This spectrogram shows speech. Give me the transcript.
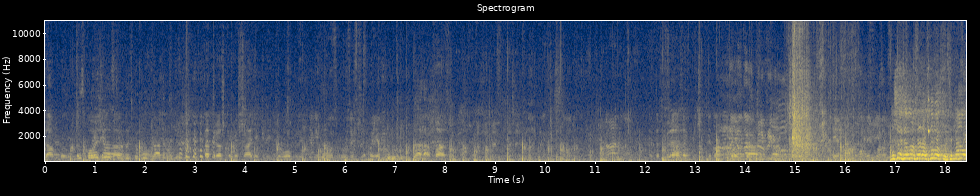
там был Ну, с пол одиннадцатого до, до полпятого идет. та трешка мешания, крики, вопли. И груз грузимся, поехали Да. на базу. Ну що ж, у нас зараз дорослий фінал.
